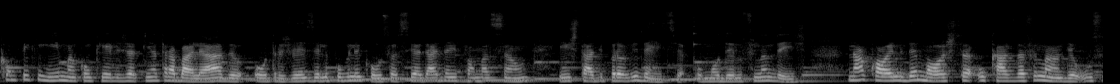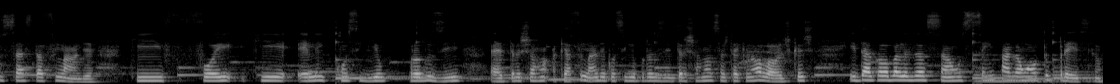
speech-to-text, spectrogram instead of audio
com pique rima com quem ele já tinha trabalhado outras vezes, ele publicou Sociedade da Informação e Estado de Providência, o modelo finlandês, na qual ele demonstra o caso da Finlândia, o sucesso da Finlândia, que foi que ele conseguiu produzir, é, que a Finlândia conseguiu produzir transformações tecnológicas e da globalização sem pagar um alto preço,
